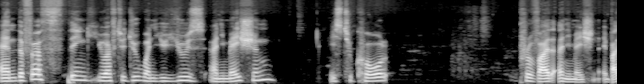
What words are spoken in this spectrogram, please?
And the first thing you have to do when you use animation is to call provide animation. And by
